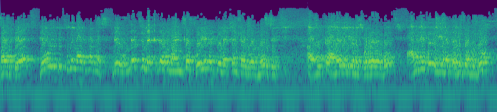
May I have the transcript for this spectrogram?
నాకు దేవుడు చెప్తున్నారు నన్ను నేను ఉన్నట్లు లెక్క కాదు మా ఇంట్లో పోయినట్లు లెక్క అంటాడు వాడు నోరు తెరిచి. ఆ ముక్క అనగలిగిన కుర్రవాడు అనగలిగిన తల్లిదండ్రులు.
